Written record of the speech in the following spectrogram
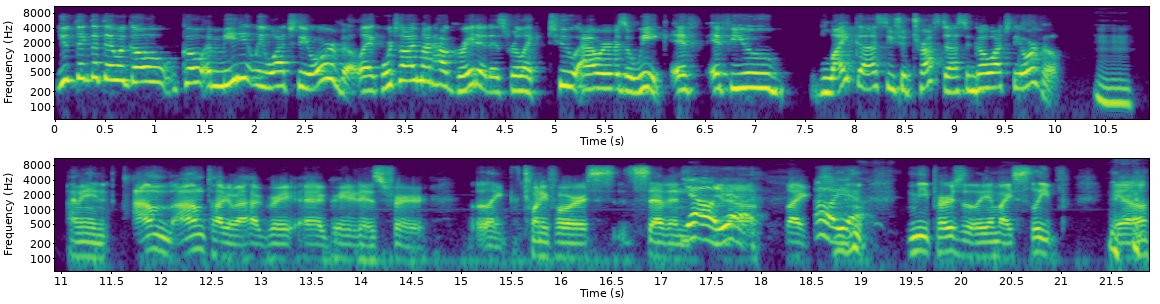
you'd think that they would go go immediately watch the Orville. Like we're talking about how great it is for like two hours a week. If if you like us, you should trust us and go watch the Orville. mhm. I mean, I'm I'm talking about how great uh, great it is for like 24 seven. Yeah, oh, yeah. know, Like Oh yeah, me personally in my sleep. You know,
